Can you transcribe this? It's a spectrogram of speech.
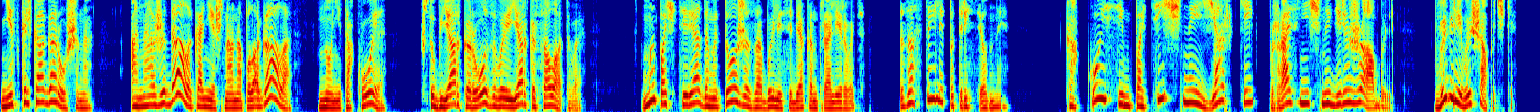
несколько огорошена. Она ожидала, конечно, она полагала, но не такое, чтобы ярко-розовое и ярко-салатовое. Мы почти рядом и тоже забыли себя контролировать. Застыли потрясенные. Какой симпатичный, яркий, праздничный дирижабль в игривой шапочке.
